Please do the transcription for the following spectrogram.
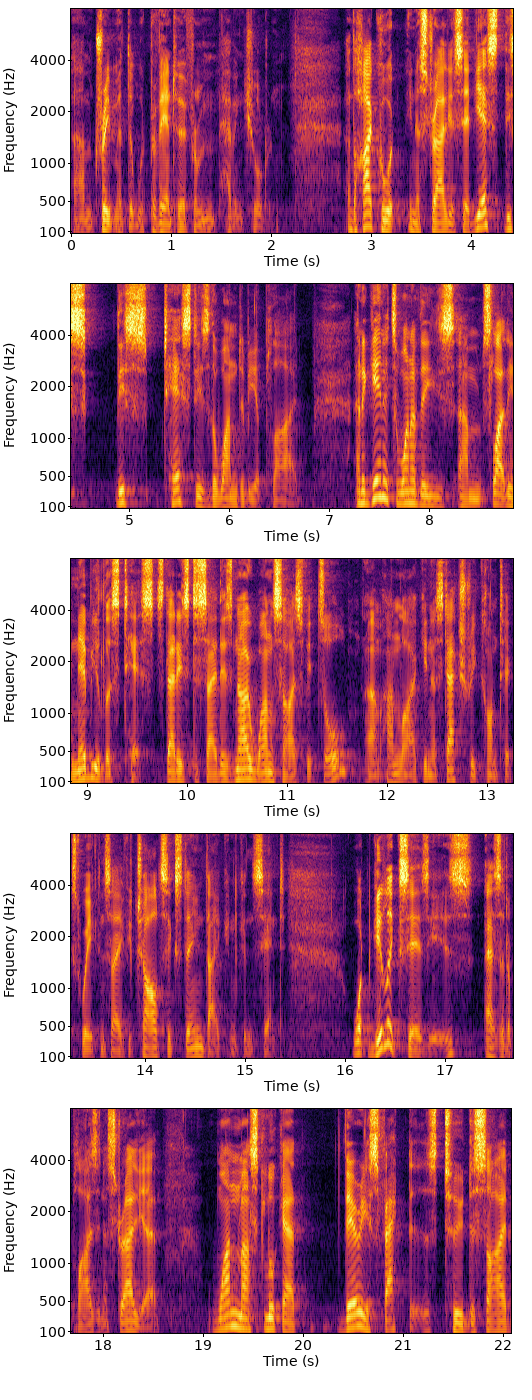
um, treatment that would prevent her from having children. And the High Court in Australia said, yes, this, this test is the one to be applied. And again, it's one of these um, slightly nebulous tests. That is to say, there's no one size fits all, um, unlike in a statutory context where you can say if your child's 16, they can consent. What Gillick says is, as it applies in Australia, one must look at various factors to decide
